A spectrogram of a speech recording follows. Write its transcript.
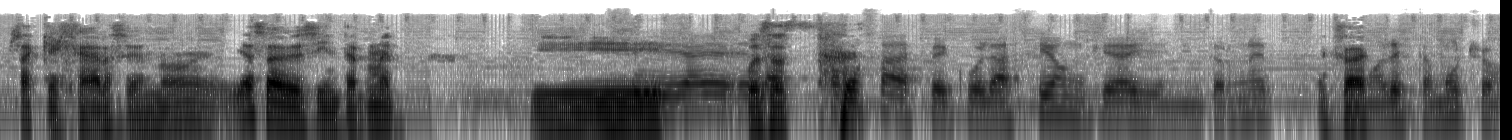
pues, a quejarse, ¿no? Ya sabes, internet. Y Sí, eh, pues la hasta- famosa especulación que hay en internet Exacto. molesta mucho.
